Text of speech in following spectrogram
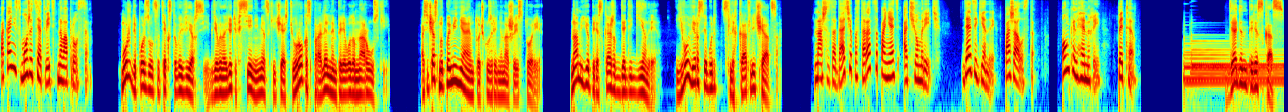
пока не сможете ответить на вопросы. Можете пользоваться текстовой версией, где вы найдете все немецкие части урока с параллельным переводом на русский. А сейчас мы поменяем точку зрения нашей истории. Нам ее перескажет дядя Генри. его версия будет слегка отличаться. Наша задача постараться понять, о чем речь. Дядя Генри, пожалуйста. Onkel Henry, bitte. Дядин пересказ.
